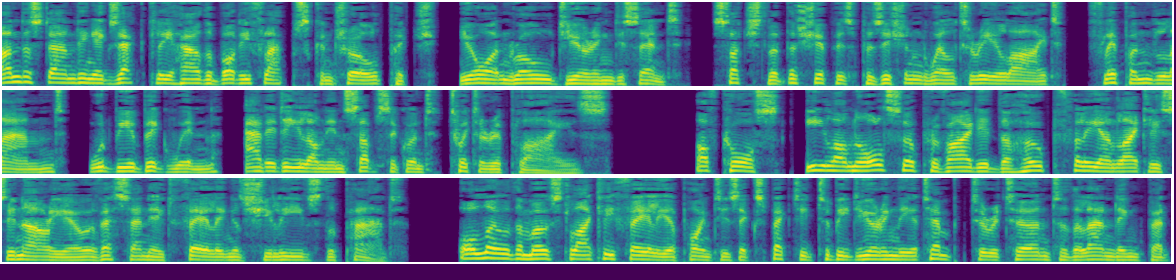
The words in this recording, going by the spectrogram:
Understanding exactly how the body flaps control pitch, yaw and roll during descent, such that the ship is positioned well to relight, flip and land, would be a big win, added Elon in subsequent Twitter replies. Of course, Elon also provided the hopefully unlikely scenario of SN8 failing as she leaves the pad. Although the most likely failure point is expected to be during the attempt to return to the landing pad,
